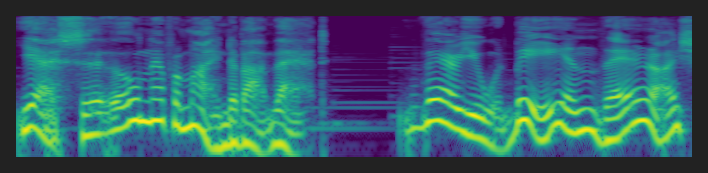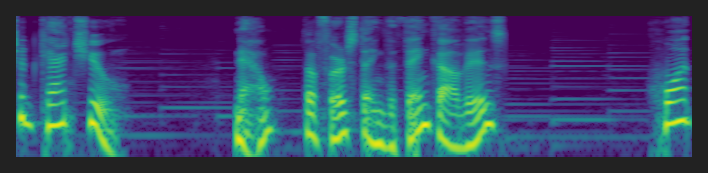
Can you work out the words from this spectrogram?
yes, oh, never mind about that. There you would be, and there I should catch you. Now, the first thing to think of is what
